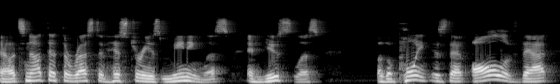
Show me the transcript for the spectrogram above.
Now, it's not that the rest of history is meaningless and useless. The point is that all of that,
